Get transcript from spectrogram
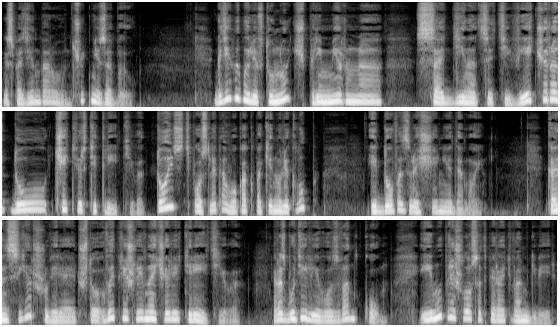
господин барон, чуть не забыл. Где вы были в ту ночь примерно с одиннадцати вечера до четверти третьего, то есть после того, как покинули клуб и до возвращения домой? Консьерж уверяет, что вы пришли в начале третьего, разбудили его звонком, и ему пришлось отпирать вам дверь.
